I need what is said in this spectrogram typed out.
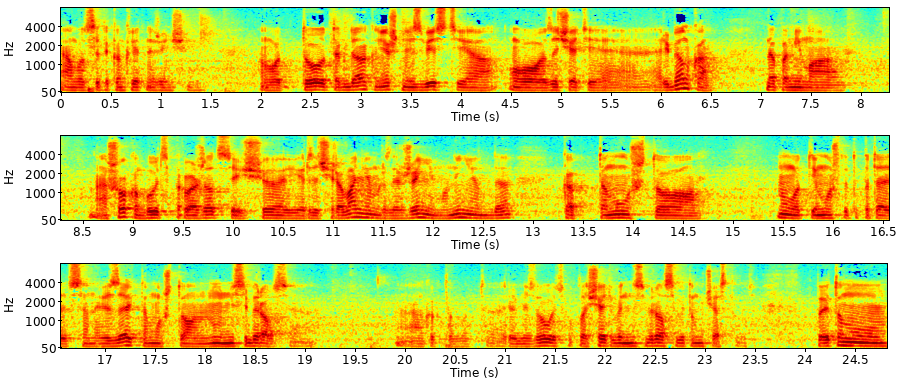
вот с этой конкретной женщиной, вот, то тогда, конечно, известие о зачатии ребенка, да, помимо шока, будет сопровождаться еще и разочарованием, раздражением, унынием, да, как тому, что ну, вот ему что-то пытаются навязать, тому, что он ну, не собирался а, как-то вот реализовывать, воплощать, не собирался в этом участвовать. Поэтому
